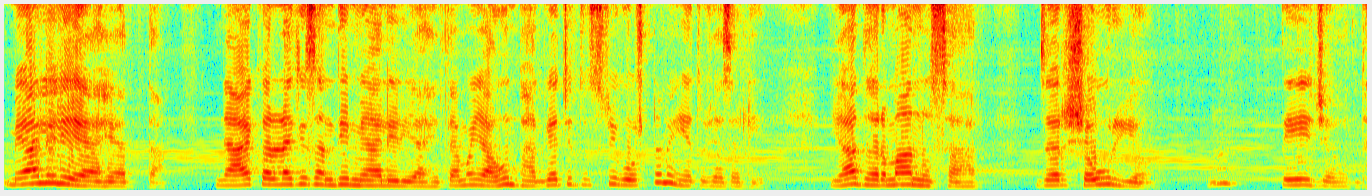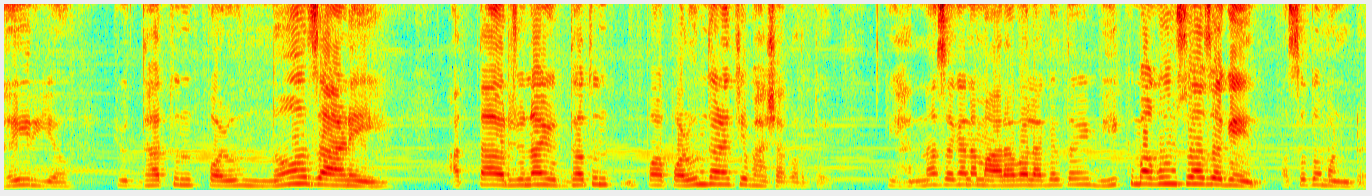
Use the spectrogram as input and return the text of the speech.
मिळालेली आहे आत्ता. न्याय करण्याची संधी मिळालेली आहे. त्यामुळे याहून भाग्याची दुसरी गोष्ट नाही आहे तुझ्यासाठी. ह्या धर्मानुसार जर शौर्य तेज धैर्य युद्धातून पळून न जाणे. आत्ता अर्जुना युद्धातून प पळून जाण्याची भाषा करतोय. की ह्यांना सगळ्यांना मारावं लागेल तर मी भीक मागून सुद्धा जगेन असं तो म्हणतोय.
